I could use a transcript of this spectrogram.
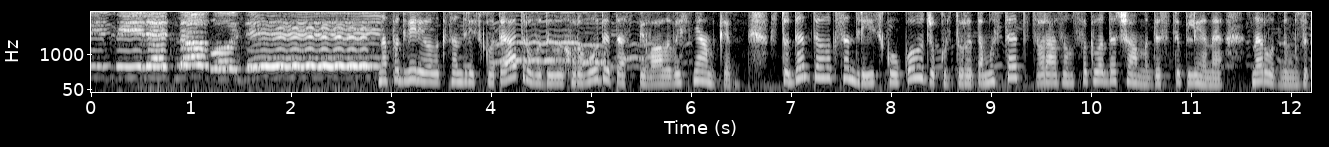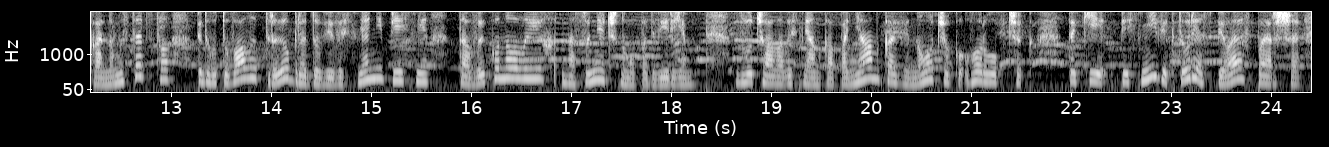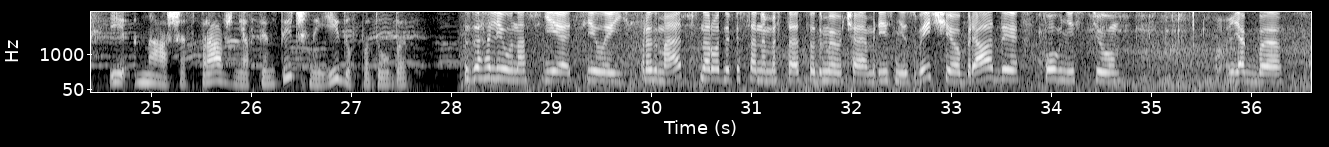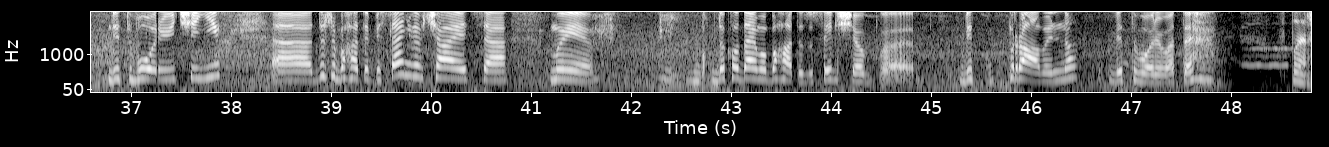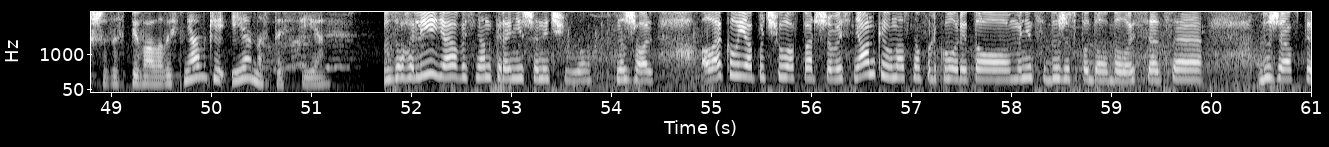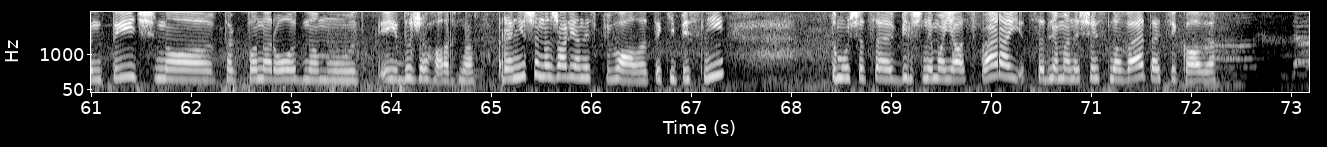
відбілять на воді. На подвір'ї Олександрійського театру водили хороводи та співали веснянки. Студенти Олександрійського коледжу культури та мистецтв разом з викладачами дисципліни народне музикальне мистецтво підготували три обрядові весняні пісні та виконали їх на сонячному подвір'ї. Звучала веснянка панянка, віночок, горобчик. Такі пісні Вікторія співає вперше, і наше справжнє автентичне їй до вподоби. Взагалі у нас є цілий предмет народне пісенне мистецтво, де ми вивчаємо різні звичаї, обряди, повністю якби відтворюючи їх. Е, Дуже багато пісень вивчається. Ми докладаємо багато зусиль, щоб е, від... правильно відтворювати. Вперше заспівала веснянки і Анастасія. Взагалі я веснянки раніше не чула, на жаль. Але коли я почула вперше веснянки у нас на фольклорі, то мені це дуже сподобалося. Це дуже автентично, так по-народному і дуже гарно. Раніше, на жаль, я не співала такі пісні, тому що це більш не моя сфера, це для мене щось нове та цікаве.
